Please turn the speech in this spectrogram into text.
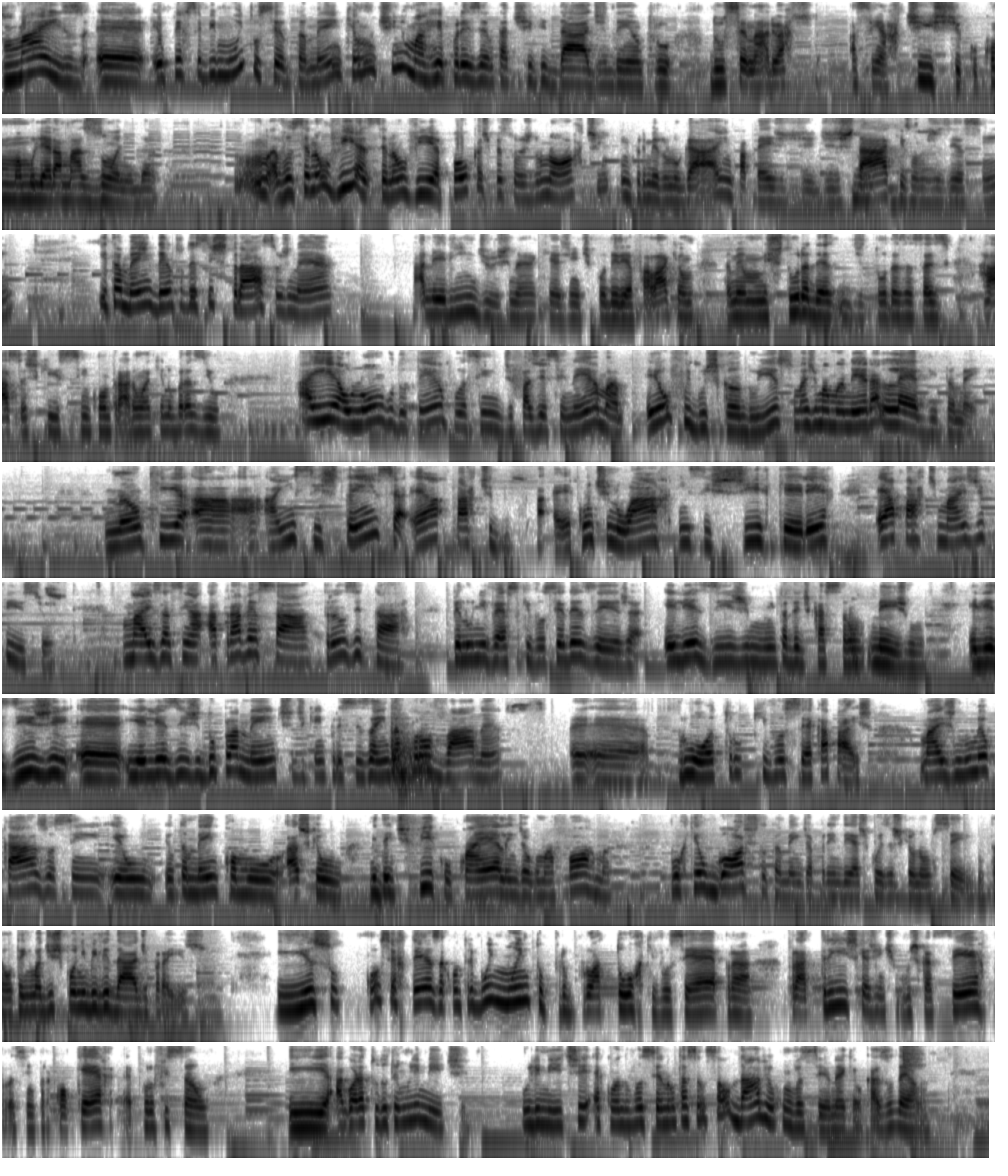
Mas é, eu percebi muito cedo também que eu não tinha uma representatividade dentro do cenário assim artístico como uma mulher amazônida você não via, você não via poucas pessoas do norte em primeiro lugar, em papéis de, de destaque, vamos dizer assim. E também dentro desses traços, né, ameríndios, né, que a gente poderia falar, que é um, também uma mistura de, de todas essas raças que se encontraram aqui no Brasil. Aí, ao longo do tempo, assim, de fazer cinema, eu fui buscando isso, mas de uma maneira leve também. Não que a, a insistência é a parte, é continuar, insistir, querer, é a parte mais difícil. Mas, assim, a, atravessar, transitar pelo universo que você deseja, ele exige muita dedicação mesmo. Ele exige, é, e ele exige duplamente de quem precisa ainda provar, né, é, é, para o outro que você é capaz. Mas no meu caso, assim, eu, eu também, como acho que eu me identifico com a Ellen de alguma forma, porque eu gosto também de aprender as coisas que eu não sei. Então, eu tenho uma disponibilidade para isso. E isso, com certeza, contribui muito para o ator que você é, para a atriz que a gente busca ser, assim, para qualquer é, profissão. E agora tudo tem um limite. O limite é quando você não está sendo saudável com você, né? Que é o caso dela.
